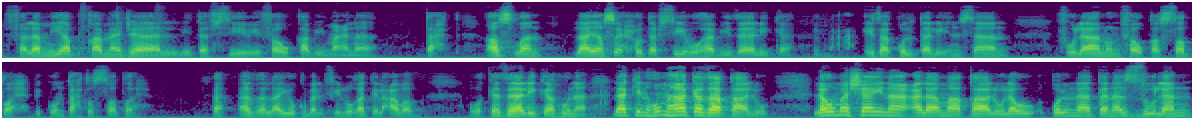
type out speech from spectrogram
فلم يبق مجال لتفسير فوق بمعنى تحت. أصلا لا يصح تفسيرها بذلك. إذا قلت لإنسان فلان فوق السطح بيكون تحت السطح؟ هذا لا يقبل في لغة العرب وكذلك هنا. لكن هم هكذا قالوا. لو مشينا على ما قالوا لو قلنا تنزلا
